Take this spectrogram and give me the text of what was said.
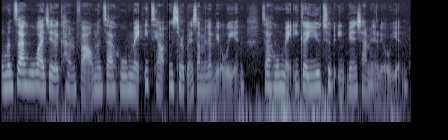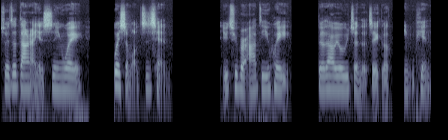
我们在乎外界的看法，我们在乎每一条 Instagram 上面的留言，在乎每一个 YouTube 影片下面的留言。所以这当然也是因为为什么之前 YouTuber 阿 D 会得到忧郁症的这个影片。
